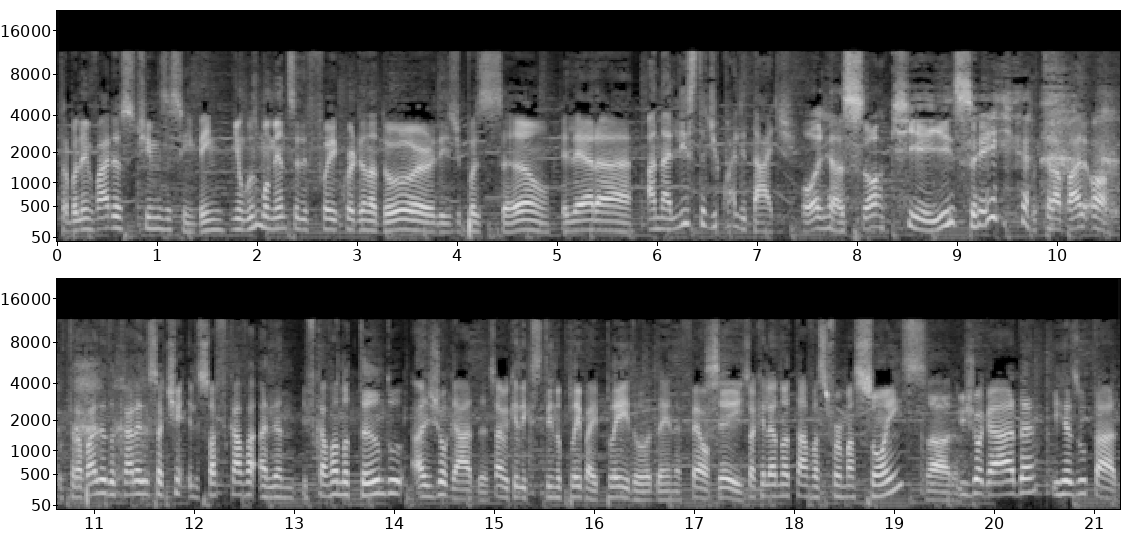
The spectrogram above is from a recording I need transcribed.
trabalhou em vários times assim, bem, em alguns momentos ele foi coordenador de posição, ele era analista de qualidade. Olha só que isso, hein? O trabalho, ó, o trabalho do cara ele só tinha, ele só ficava, ele, ficava anotando as jogadas. Sabe aquele que tem no play by play do da NFL? Sei. Só que ele anotava as formações Claro. e jogada e resultado.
